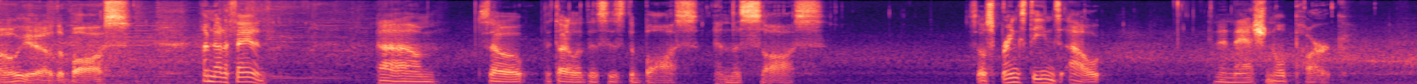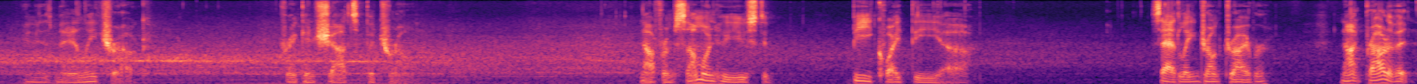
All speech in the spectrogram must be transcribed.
Oh, yeah, the boss. I'm not a fan. Um, so the title of this is The Boss and the Sauce. So Springsteen's out in a national park in his manly truck, drinking shots of Patron. Now, from someone who used to be quite the, uh, sadly, drunk driver, not proud of it.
